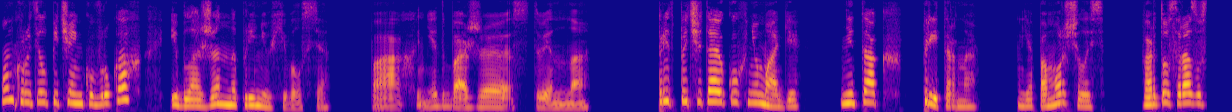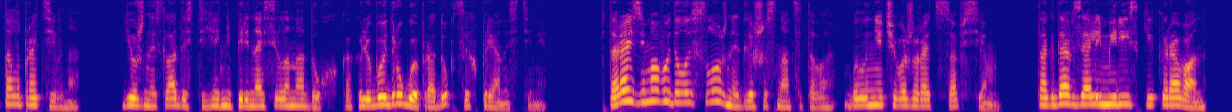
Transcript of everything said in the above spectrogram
Он крутил печеньку в руках и блаженно принюхивался. «Пахнет божественно». Предпочитаю кухню маги. Не так приторно. Я поморщилась, во рту сразу стало противно. Южные сладости я не переносила на дух, как и любой другой продукт с их пряностями. Вторая зима выдалась сложной для шестнадцатого, было нечего жрать совсем. Тогда взяли мирийский караван,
